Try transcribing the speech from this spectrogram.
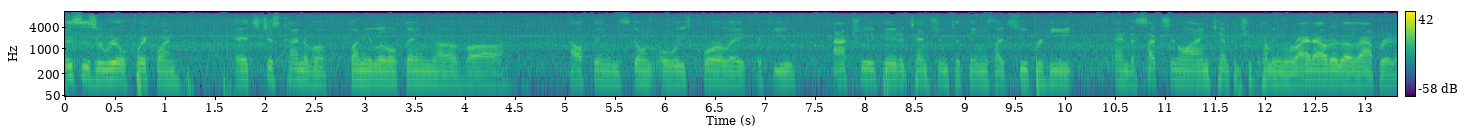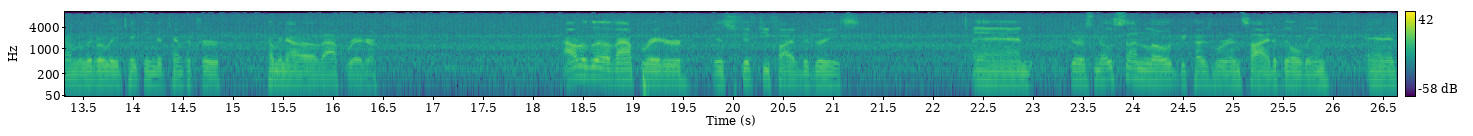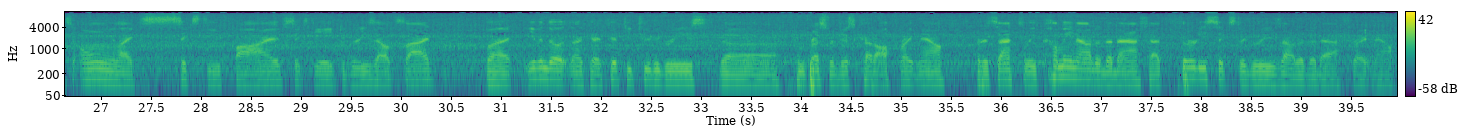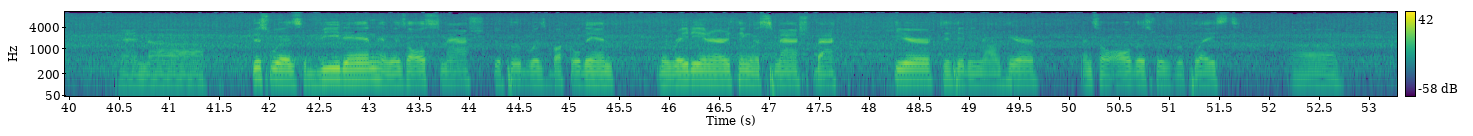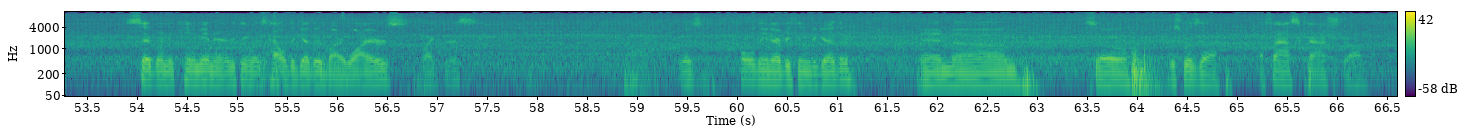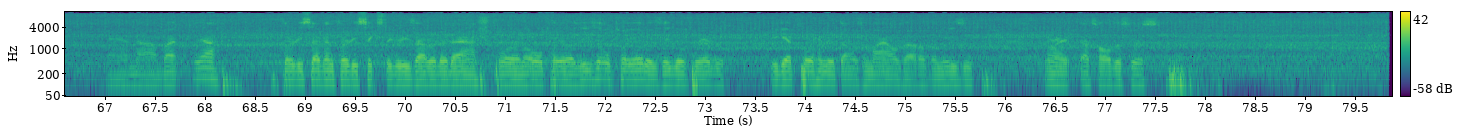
This is a real quick one. It's just kind of a funny little thing of uh, how things don't always correlate. If you've actually paid attention to things like superheat and the suction line temperature coming right out of the evaporator. I'm literally taking the temperature coming out of the evaporator. Out of the evaporator is 55 degrees. And there's no sun load because we're inside a building and it's only like 65, 68 degrees outside. But even though, okay, 52 degrees, the compressor just cut off right now, but it's actually coming out of the dash at 36 degrees out of the dash right now. And uh, this was V'd in, it was all smashed, the hood was buckled in, the radiator everything was smashed back here to hitting on here. And so all this was replaced. Uh, said when it came in and everything was held together by wires like this. Was holding everything together. And um, so this was a, a fast cash job. And uh, but yeah, 37, 36 degrees out of the dash for an old Toyota. These old Toyotas, they go forever. You get 400,000 miles out of them easy. All right, that's all this is.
